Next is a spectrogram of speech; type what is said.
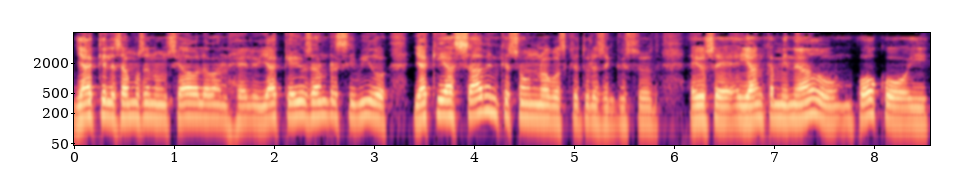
ya que les hemos anunciado el Evangelio, ya que ellos han recibido, ya que ya saben que son nuevas criaturas en Cristo, ellos ya han caminado un poco y,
